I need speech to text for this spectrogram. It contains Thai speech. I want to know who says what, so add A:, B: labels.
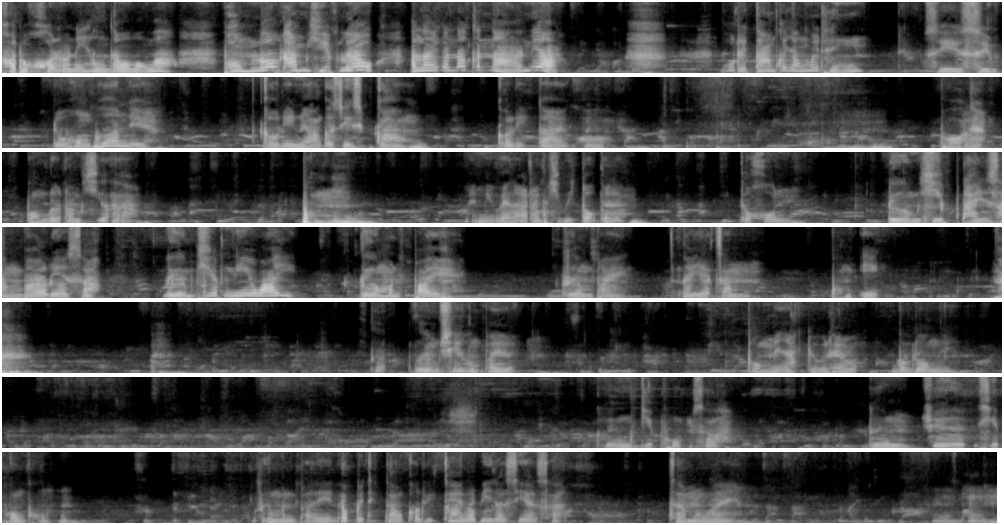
A: เขาทุกคนวันนี้ผมจะมาบอกว่า ผมเลิกทำคลิปแล้ว อะไรกันนักกันหนาเนี่ย ผู้ติดตามก็ยังไม่ถึงสี่สิบดูของเพื่อนดิเกาหลีเหนือก็สี่สิบเก้าเกาหลีใต้ก็พอแล้วผมเลิกทำคลิปแล้ว ผมไม่มีเวลาทำคลิปอีกต่อไปแล้วทุกคน ลืมคลิปไทยสังบ้าเรือซะ ลืมคลิปนี้ไว้ ลืมมันไป ลืมไปและอย่าจำผมอีกก็ลืมชื่อผมไป ผมไม่อยากอยู่แล้วบนโลกนี้ลืมคลิปผมซะ ลืมชื่อคลิปของผมลืมมันไปเราไปติดตามเกาหลีใต้แล้วพี่รัสเซียซะจำเอาไว้อืม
